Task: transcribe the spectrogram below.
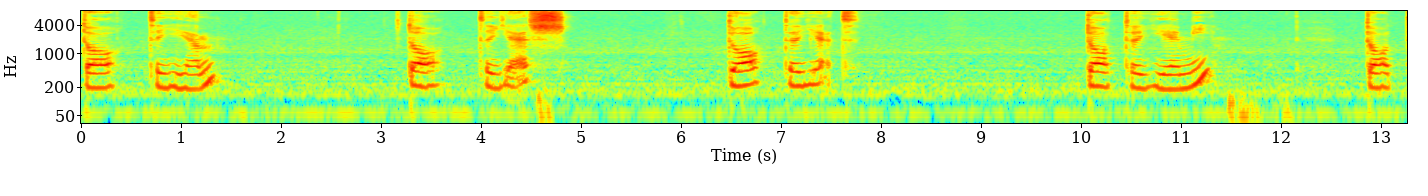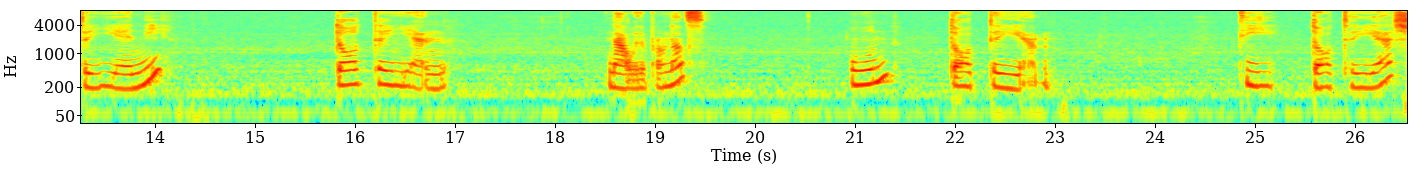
Do, te jem. Do, te jesh. Do, te. Do, te. Do, te. Do, te. Now with the pronouns. Un, do të jem. Ti do të jesh.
